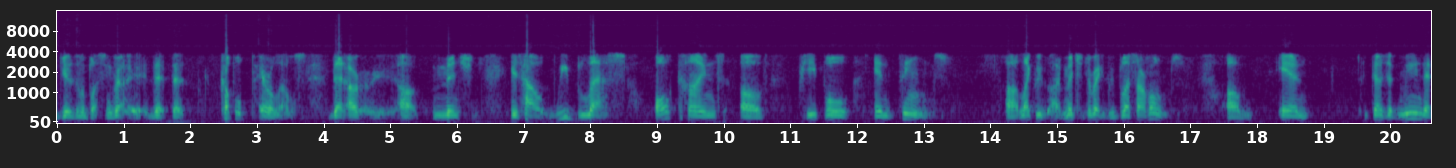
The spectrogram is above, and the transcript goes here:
give them a blessing. That that couple parallels that are uh, mentioned is how we bless all kinds of people and things. Uh, like we I mentioned already, we bless our homes. Um, and does it mean that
